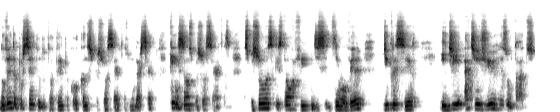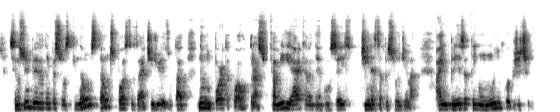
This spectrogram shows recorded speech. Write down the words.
90% do teu tempo é colocando as pessoas certas no lugar certo. Quem são as pessoas certas? As pessoas que estão a fim de se desenvolver, de crescer e de atingir resultados. Se na sua empresa tem pessoas que não estão dispostas a atingir resultado, não importa qual traço familiar que ela tenha com vocês, tira essa pessoa de lá. A empresa tem um único objetivo,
